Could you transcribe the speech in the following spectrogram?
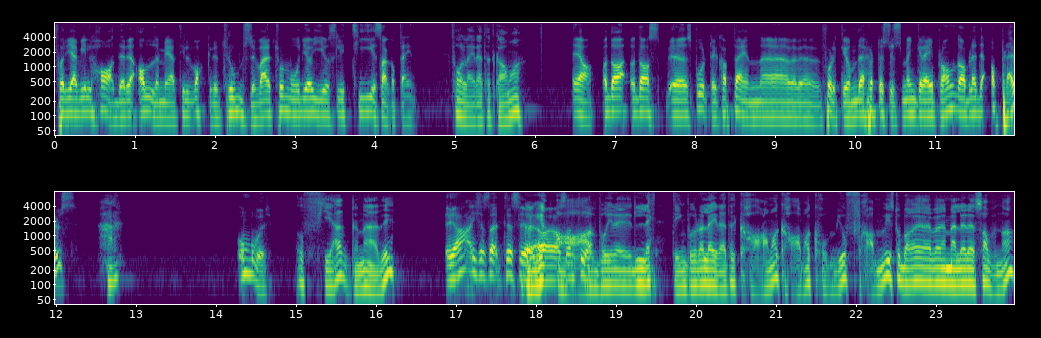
for 'jeg vil ha dere alle med til vakre Tromsø'. Vær tålmodig og gi oss litt tid, sa kapteinen. For å leide etter et kamera? Ja, og da, og da eh, spurte kapteinen eh, folket om det hørtes ut som en grei plan. Da ble det applaus Hæ? om bord. Og fjerne er de? Ja, ikke sant? Til, Kan ikke ja, han tok- avbry deg letting pga. å leide etter et kamera. Kamera kommer jo fram hvis du bare melder det savna.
